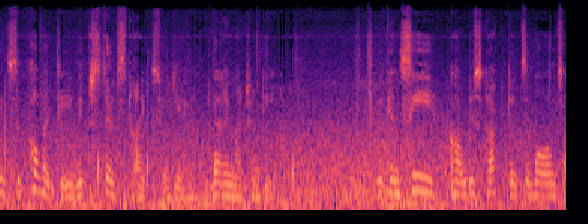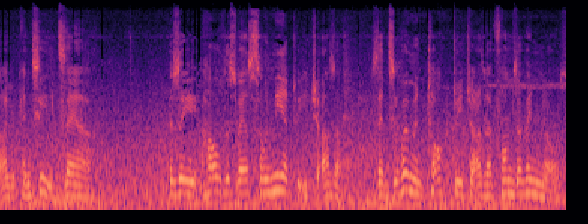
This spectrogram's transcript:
It's the poverty which still strikes you here, very much indeed. You can see how destructed the walls are. You can see it's there. The houses were so near to each other that the women talked to each other from the windows.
